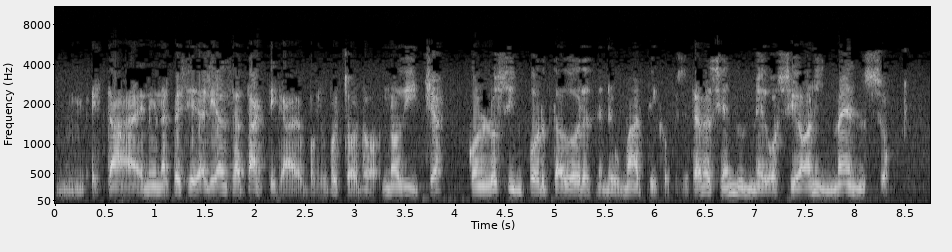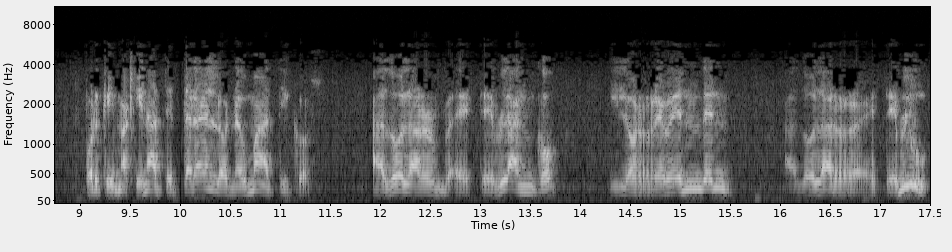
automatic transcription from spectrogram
mm, está en una especie de alianza táctica, por supuesto no, no dicha, con los importadores de neumáticos, que se están haciendo un negocio inmenso. Porque imagínate, traen los neumáticos a dólar este, blanco y los revenden a dólar este, blue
